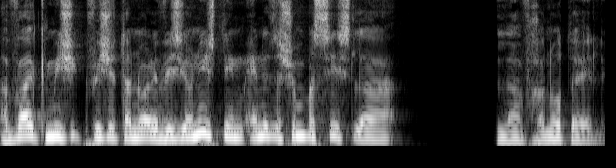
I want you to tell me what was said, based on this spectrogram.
אבל כפי, כפי שטענו הרוויזיוניסטים, אין לזה שום בסיס לה, להבחנות האלה.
